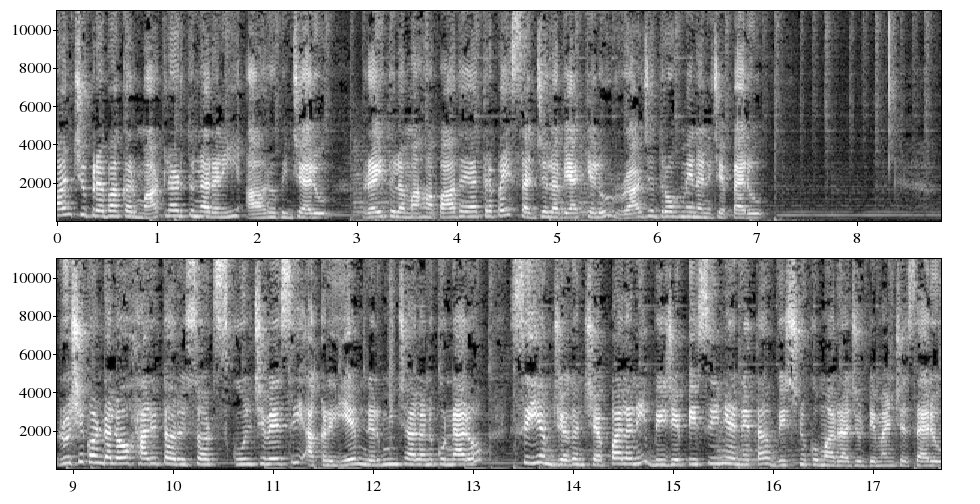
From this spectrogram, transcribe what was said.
పంచు ప్రభాకర్ మాట్లాడుతున్నారని ఆరోపించారు. రైతుల మహాపాదయాత్రపై సజ్జల వ్యాఖ్యలు రాజద్రోహమేనని చెప్పారు. రుషికొండలో హరిత రిసార్ట్స్ కూల్చివేసి అక్కడ ఏం నిర్మించాలనుకున్నారో సీఎం జగన్ చెప్పాలని బీజేపీ సీనియర్ నేత విష్ణుకుమార్ రాజు డిమాండ్ చేశారు.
